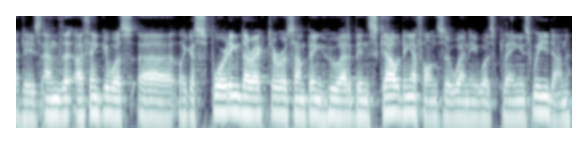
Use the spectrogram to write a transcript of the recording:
at least. And the, I think it was uh, like a sporting director or something who had been scouting Afonso when he was playing in Sweden,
